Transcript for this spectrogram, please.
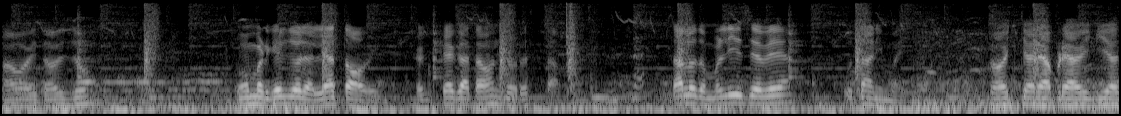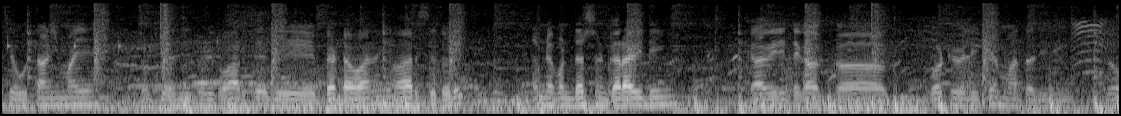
ખાવા હોય તો આવજો કોમેન્ટ કરજો એટલે લેતો આવી. કંઈક ભેગા થાવ ને તો રસ્તામાં. ચાલો તો મળીએ છીએ હવે ઉતાણીમાં તો અત્યારે આપણે આવી ગયા છે ઉતાણીમાં તો હજી થોડીક વાર છે જે પેટાવાની વાર છે થોડીક. તમને પણ દર્શન કરાવી દઈએ. કે આવી રીતે કાંક ગોઠવેલી છે માતાજીની. જો.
